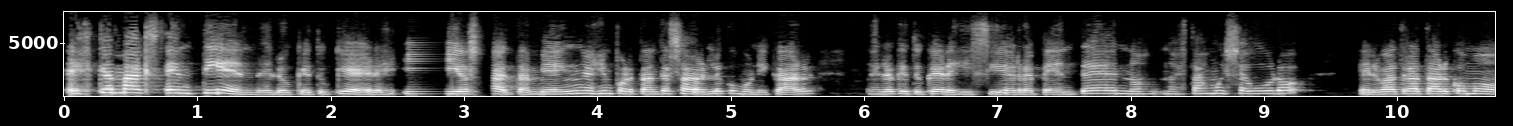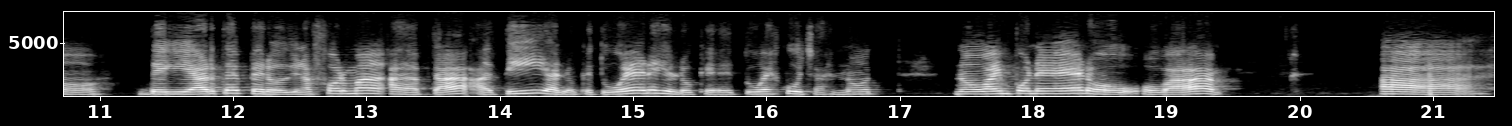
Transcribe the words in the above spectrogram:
es que Max entiende lo que tú quieres y, y, o sea, también es importante saberle comunicar es lo que tú quieres. Y si de repente no, no estás muy seguro, él va a tratar como de guiarte, pero de una forma adaptada a ti, a lo que tú eres y a lo que tú escuchas. No, no va a imponer o, va a, a,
